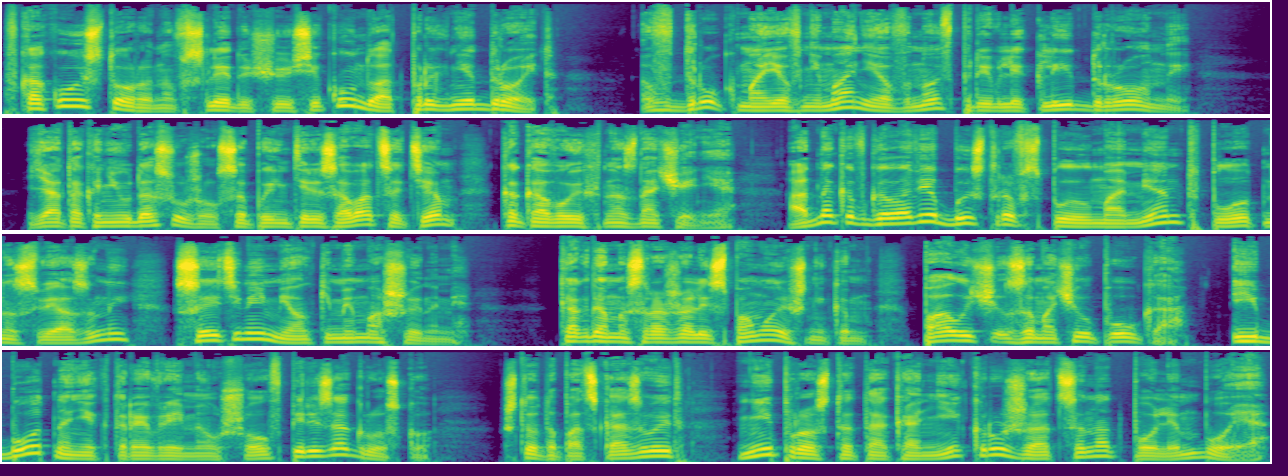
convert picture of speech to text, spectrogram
в какую сторону в следующую секунду отпрыгнет дроид. Вдруг мое внимание вновь привлекли дроны. Я так и не удосужился поинтересоваться тем, каково их назначение. Однако в голове быстро всплыл момент, плотно связанный с этими мелкими машинами. Когда мы сражались с помощником, Палыч замочил паука, и бот на некоторое время ушел в перезагрузку. Что-то подсказывает, не просто так они кружатся над полем боя.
